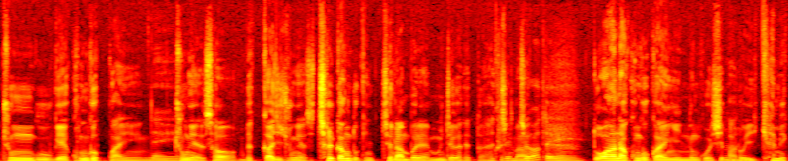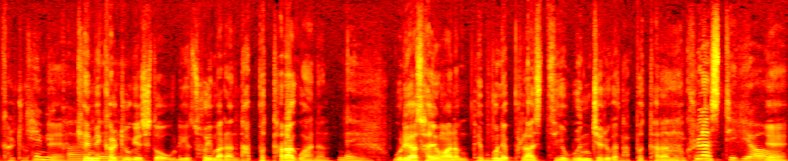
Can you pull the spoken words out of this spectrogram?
중국의 공급 과잉 네. 중에서 몇 가지 중에서 철강도 긴- 지난번에 문제가 됐다 했지만. 네. 또 하나 공급 과잉이 있는 곳이 음. 바로 이 케미칼 쪽인데 케미칼, 케미칼 네. 쪽에서도 우리가 소위 말하는 나프타라고 하는 네. 우리가 사용하는 대부분의 플라스틱의 원재료가 나프타라는 아, 거예요. 플라스틱이요. 예,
